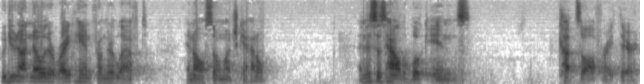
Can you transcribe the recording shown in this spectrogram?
who do not know their right hand from their left, and also much cattle? And this is how the book ends. Cuts off right there.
